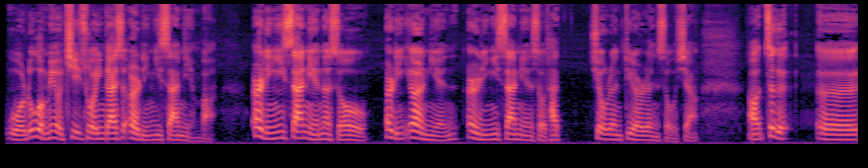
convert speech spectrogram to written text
我如果没有记错，应该是二零一三年吧。二零一三年的时候，二零一二年、二零一三年的时候，他就任第二任首相。啊，这个呃，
